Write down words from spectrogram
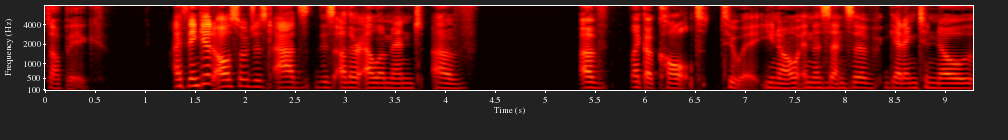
topic. I think it also just adds this other element of of like a cult to it, you know, in the Mhm. sense of getting to know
